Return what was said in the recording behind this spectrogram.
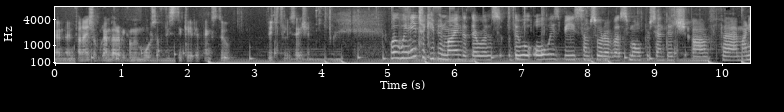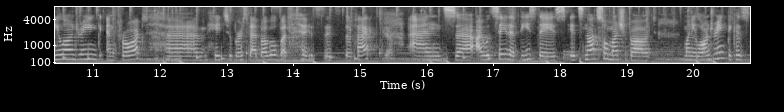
and, and financial crime that are becoming more sophisticated thanks to digitalization? Well, we need to keep in mind that there was there will always be some sort of a small percentage of uh, money laundering and fraud. Um, hate to burst that bubble, but it's it's the fact. Yeah. And uh, I would say that these days it's not so much about money laundering because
